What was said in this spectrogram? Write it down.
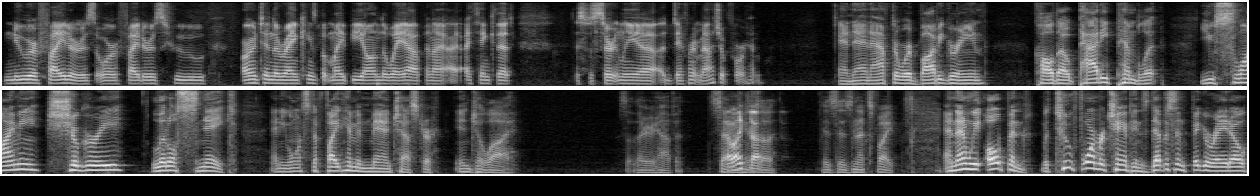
newer fighters or fighters who aren't in the rankings but might be on the way up. And I, I think that this was certainly a, a different matchup for him. And then afterward, Bobby Green called out Paddy Pimblett, you slimy, sugary little snake, and he wants to fight him in Manchester in July. So there you have it. I like that. Uh, his, his next fight. And then we opened with two former champions, Deiveson Figueiredo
